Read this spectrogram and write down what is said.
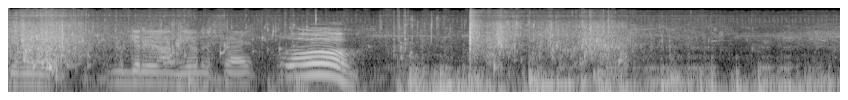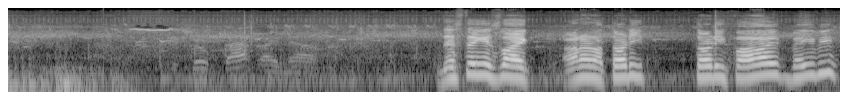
Get it, let me get it on the other side. Oh. This thing is like, I don't know, 30, 35 maybe?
